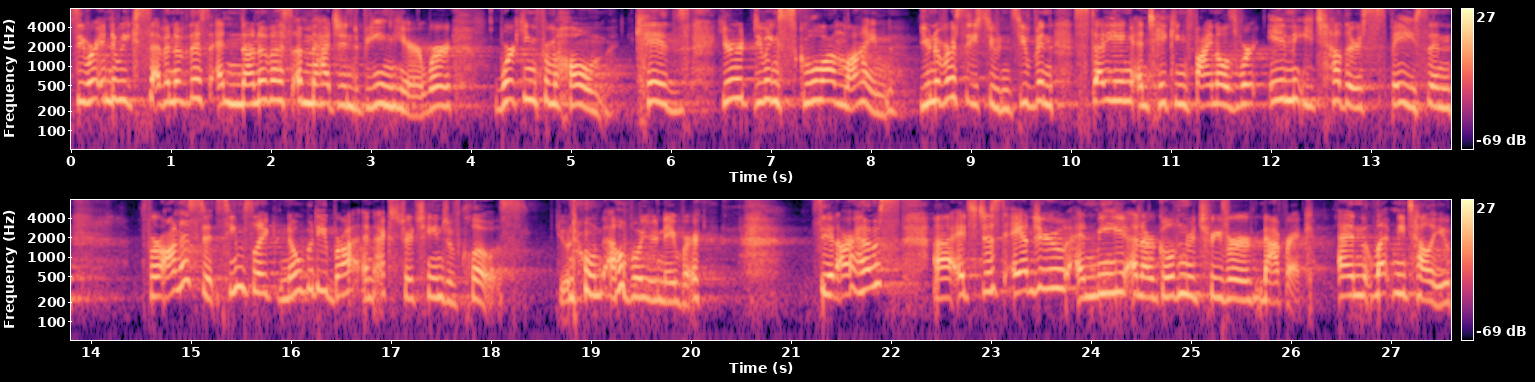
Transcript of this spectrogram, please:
See, we're into week seven of this, and none of us imagined being here. We're working from home, kids, you're doing school online. University students, you've been studying and taking finals. We're in each other's space. And for honest, it seems like nobody brought an extra change of clothes. You don't elbow your neighbor. See, at our house, uh, it's just Andrew and me and our golden retriever, Maverick. And let me tell you,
